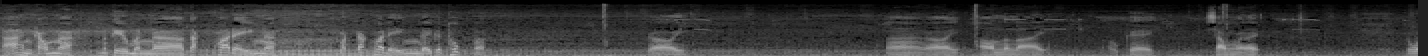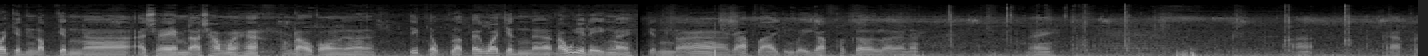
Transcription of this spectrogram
đã thành công nè. Nó kêu mình tắt khóa điện nè bật tắt khóa điện để kết thúc nè rồi. Đó, rồi. On lên lại. Ok. Xong rồi đấy. Cái quá trình lập trình à, ACM đã xong rồi ha. Bắt đầu còn à, tiếp tục là cái quá trình à, đấu dây điện này. Trình đã gáp lại, chuẩn bị gáp phát cơ lại nè. Đây. Đó. gáp phát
